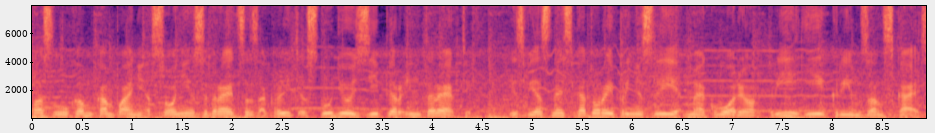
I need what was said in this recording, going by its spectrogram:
По слухам, компания Sony собирается закрыть студию Zipper Interactive, известность которой принесли MacWarrior 3 и Crimson Skies.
